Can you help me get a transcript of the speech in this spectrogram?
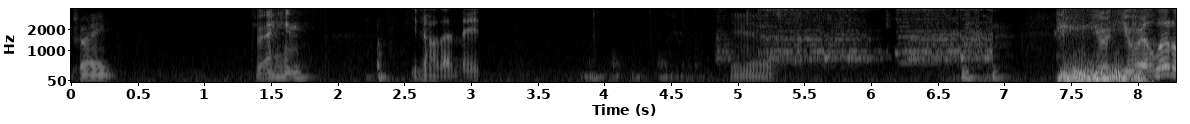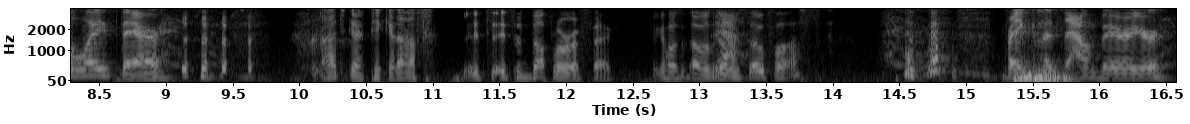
Train. Train. You know what that means. Yes. You were- you were a little late there. I had to go pick it up. It's it's a Doppler effect because I was Yeah. going so fast. Breaking the sound barrier.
